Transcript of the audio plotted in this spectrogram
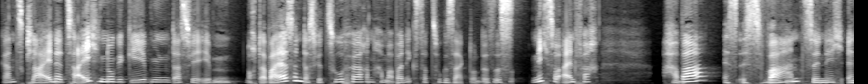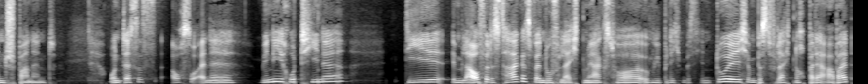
ganz kleine Zeichen nur gegeben, dass wir eben noch dabei sind, dass wir zuhören, haben aber nichts dazu gesagt. Und es ist nicht so einfach, aber es ist wahnsinnig entspannend. Und das ist auch so eine Mini-Routine, die im Laufe des Tages, wenn du vielleicht merkst, oh, irgendwie bin ich ein bisschen durch und bist vielleicht noch bei der Arbeit,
